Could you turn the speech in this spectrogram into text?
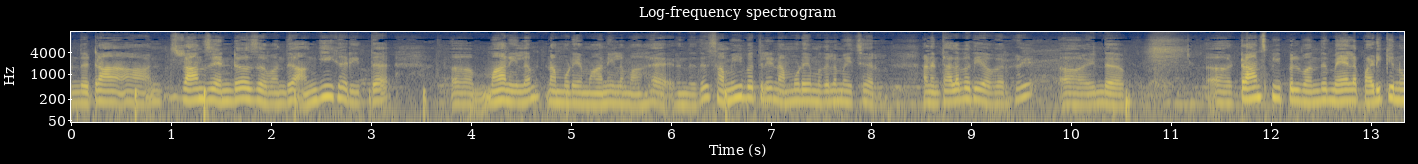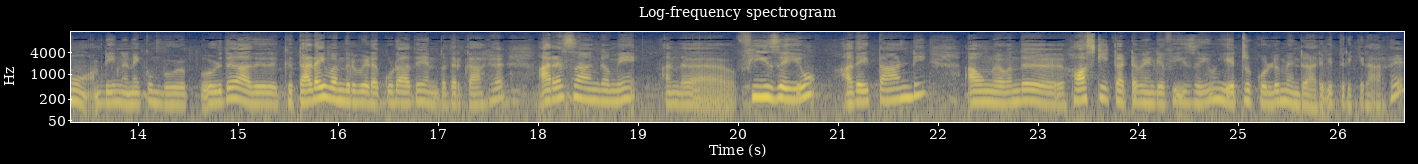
இந்த டிரான்ஸ்ஜெண்டர்ஸை வந்து அங்கீகரித்த மாநிலம் நம்முடைய மாநிலமாக இருந்தது. சமீபத்திலே நம்முடைய முதலமைச்சர் அண்ணன் தளபதி அவர்கள் இந்த டிரான்ஸ் பீப்புள் வந்து மேலே படிக்கணும் அப்படின்னு நினைக்கும் பொழுது அதுக்கு தடை வந்துவிடக்கூடாது என்பதற்காக அரசாங்கமே அந்த ஃபீஸையும் அதை தாண்டி அவங்க வந்து ஹாஸ்டல் கட்ட வேண்டிய ஃபீஸையும் ஏற்றுக்கொள்ளும் என்று அறிவித்திருக்கிறார்கள்.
